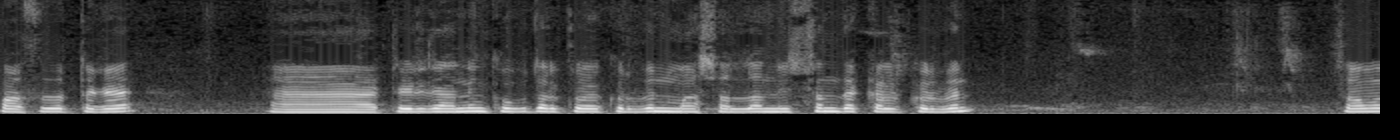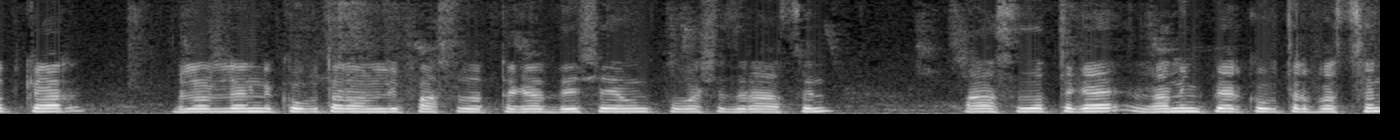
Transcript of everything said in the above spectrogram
পাঁচ হাজার টাকায় টেডি রানিং কবুতর ক্রয় করবেন। মাশাল্লাহ নিঃসন্দেহে কালেক্ট করবেন। চমৎকার ব্লাড লাইনের কবুতর। অনলি পাঁচ হাজার টাকা। দেশে এবং প্রবাসে যারা আছেন পাঁচ হাজার টাকায় রানিং পেয়ার কবুতর পাচ্ছেন।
